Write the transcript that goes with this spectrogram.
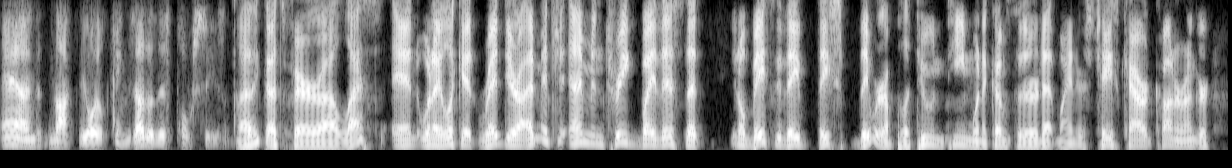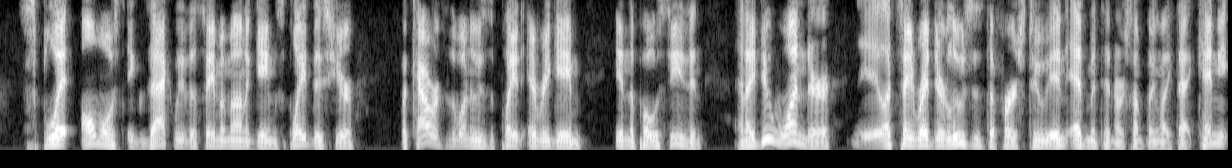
and knock the Oil Kings out of this postseason. I think that's fair, uh, Les. And when I look at Red Deer, I'm I'm intrigued by this that you know basically they they they were a platoon team when it comes to their net netminders. Chase Coward, Connor Unger split almost exactly the same amount of games played this year, but Coward's the one who's played every game in the postseason. And I do wonder, eh, let's say Red Deer loses the first two in Edmonton or something like that. Can you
